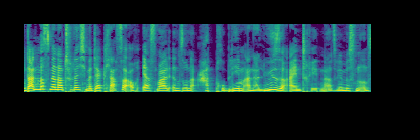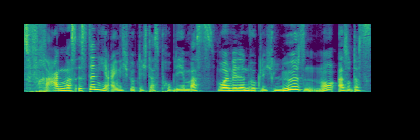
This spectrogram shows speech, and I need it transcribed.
Und dann müssen wir natürlich mit der Klasse auch erstmal in so eine Art Problemanalyse eintreten. Also wir müssen uns fragen, was ist denn hier eigentlich wirklich das Problem? Was wollen wir denn wirklich lösen? Ne? Also das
